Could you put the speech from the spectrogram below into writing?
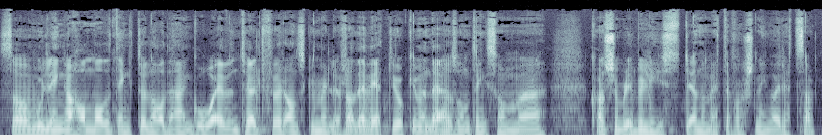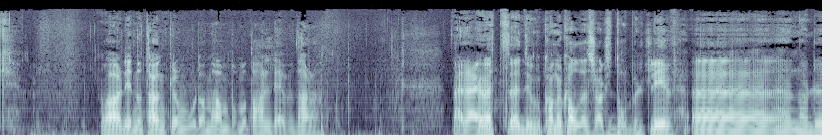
så, hvor lenge han hadde tenkt å la det her gå, eventuelt før han skulle melde fra, det vet vi jo ikke. Men det er jo sånne ting som eh, kanskje blir belyst gjennom etterforskning og rettssak. Hva er dine tanker om hvordan han på en måte har levd her, da? Nei, det er jo et Du kan jo kalle det et slags dobbeltliv. Eh, når du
